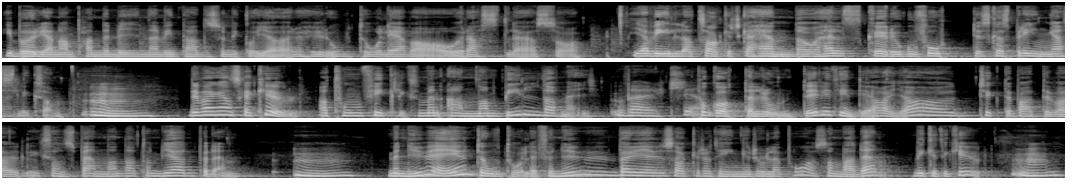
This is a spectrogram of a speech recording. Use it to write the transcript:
i början av pandemin när vi inte hade så mycket att göra hur otålig jag var och rastlös och jag vill att saker ska hända och helst ska det gå fort, det ska springas liksom. Mm. Det var ganska kul att hon fick liksom en annan bild av mig. Verkligen. På gott eller ont, det vet inte jag. Jag tyckte bara att det var liksom spännande att hon bjöd på den. Mm. Men nu är jag ju inte otålig för nu börjar ju saker och ting rulla på som bara den, vilket är kul. Mm.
